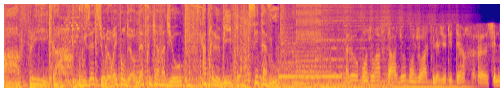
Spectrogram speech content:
Africa. Vous êtes sur le répondeur d'Africa Radio. Après le bip, c'est à vous. Allô, bonjour Africa Radio, bonjour à tous les auditeurs. Euh, c'est M.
